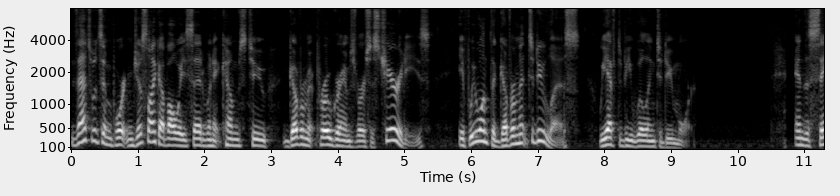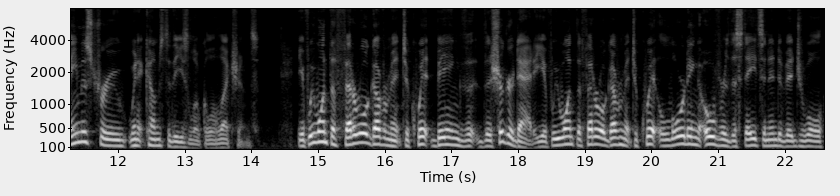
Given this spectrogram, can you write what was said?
that's what's important. Just like I've always said when it comes to government programs versus charities, if we want the government to do less, we have to be willing to do more. And the same is true when it comes to these local elections. If we want the federal government to quit being the, the sugar daddy, if we want the federal government to quit lording over the states and individual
